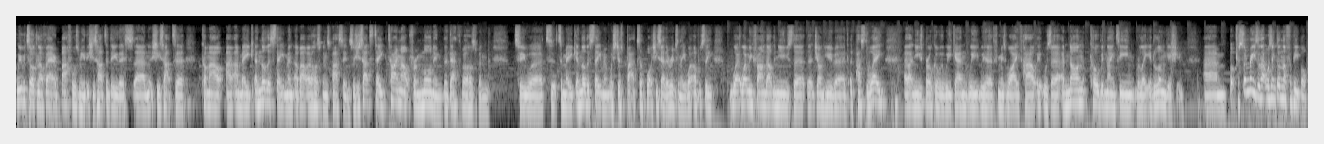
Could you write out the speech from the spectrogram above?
we were talking off air. It baffles me that she's had to do this. Um, that she's had to come out and, and make another statement about her husband's passing. So she's had to take time out from mourning the death of her husband to uh, to, to make another statement, which just backs up what she said originally. Well, obviously, when we found out the news that, that Jon Huber had, passed away, uh, that news broke over the weekend. We, we heard from his wife how it was a, a non COVID 19 related lung issue. Um, but for some reason, that wasn't good enough for people.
